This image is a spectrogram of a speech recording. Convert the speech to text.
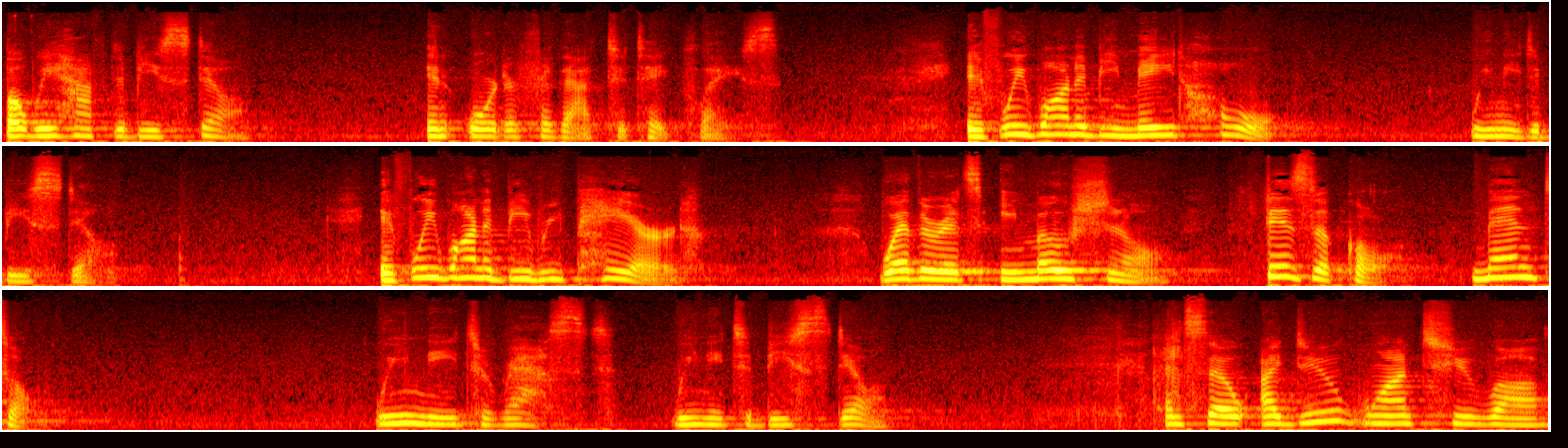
But we have to be still in order for that to take place. If we want to be made whole, we need to be still. If we want to be repaired, whether it's emotional, physical, mental, we need to rest. We need to be still. And so I do want to uh,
